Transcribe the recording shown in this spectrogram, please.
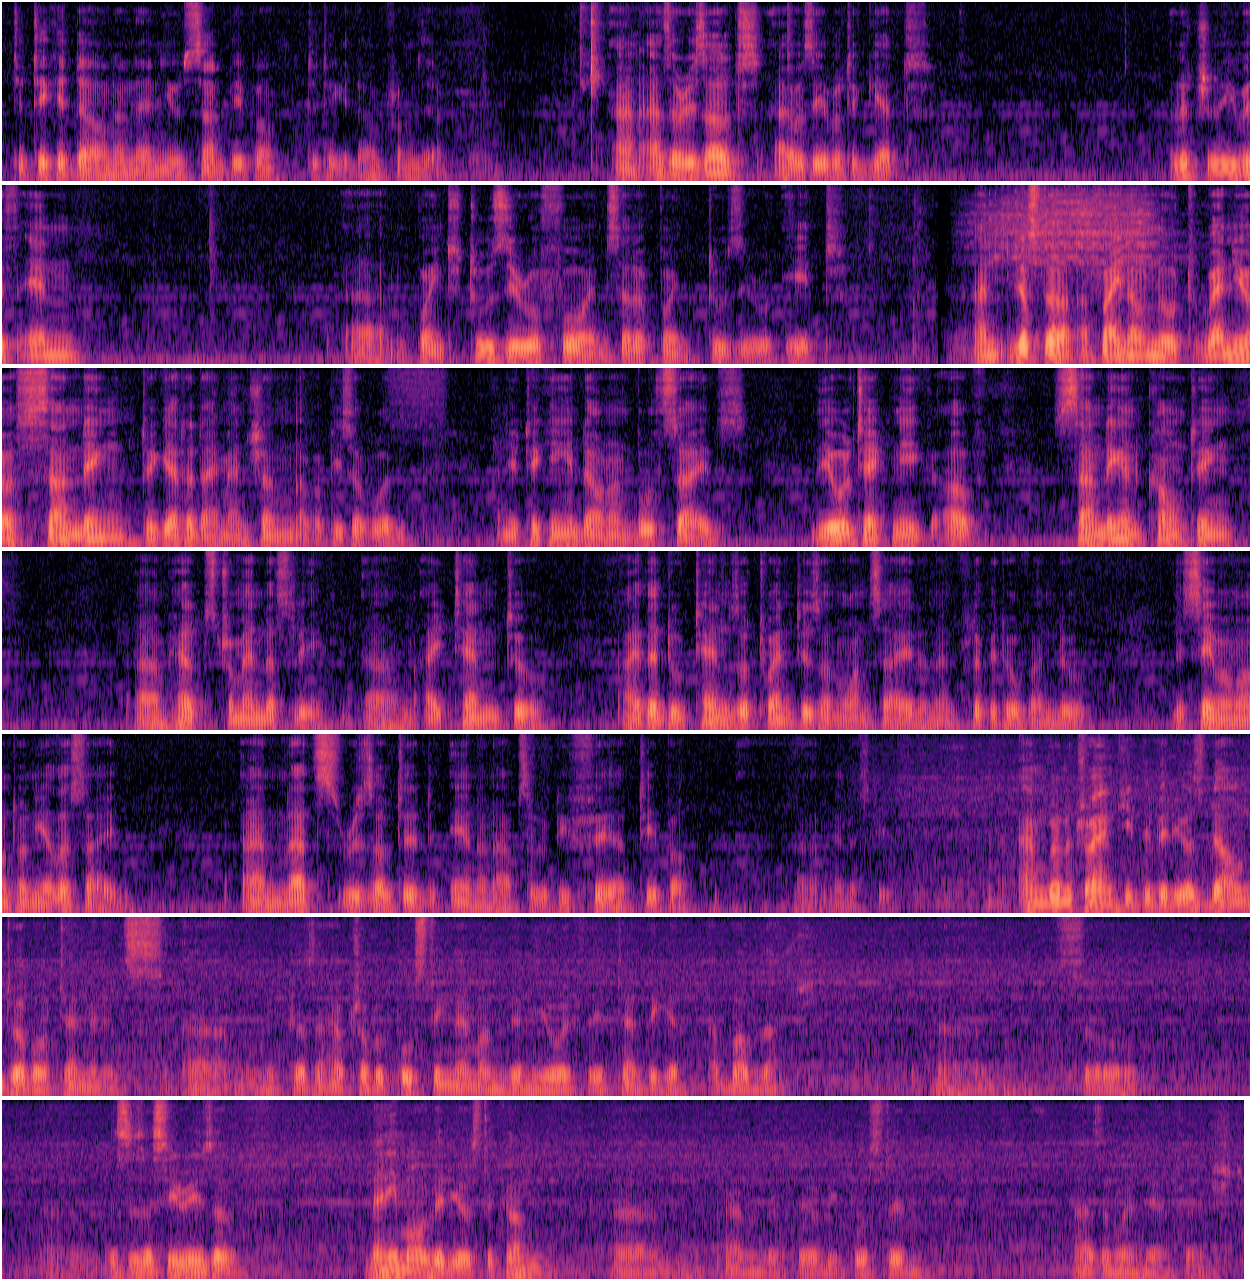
to take it down and then use sandpaper to take it down from there. And as a result, I was able to get literally within um, 0.204 instead of 0.208. And just a, a, final note, when you're sanding to get a dimension of a piece of wood and you're taking it down on both sides, the old technique of sanding and counting um, helps tremendously. Um, I tend to either do tens or twenties on one side and then flip it over and do the same amount on the other side. And that's resulted in an absolutely fair taper um, in this case. I'm going to try and keep the videos down to about 10 minutes um, because I have trouble posting them on Vimeo if they tend to get above that. Um, so uh, this is a series of many more videos to come um, and they'll be posted as and when they are finished.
